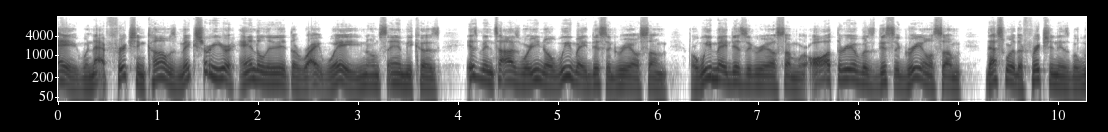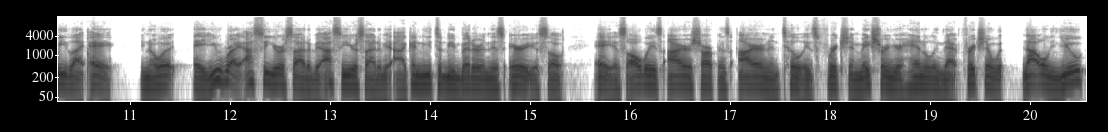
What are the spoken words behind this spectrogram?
hey, when that friction comes, make sure you're handling it the right way. You know what I'm saying? Because it's been times where, you know, we may disagree on something, or we may disagree on something, or all three of us disagree on something. That's where the friction is. But we like, hey, you know what? Hey, you right. I see your side of it. I see your side of it. I can need to be better in this area. So hey, it's always iron sharpens iron until it's friction. Make sure you're handling that friction with not only you,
